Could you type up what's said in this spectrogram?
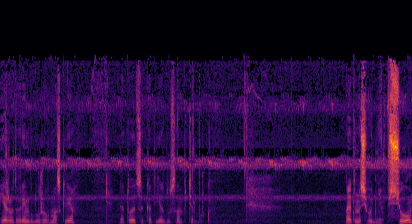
Я же в это время буду уже в Москве готовиться к отъезду в Санкт-Петербург. На этом на сегодня все.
